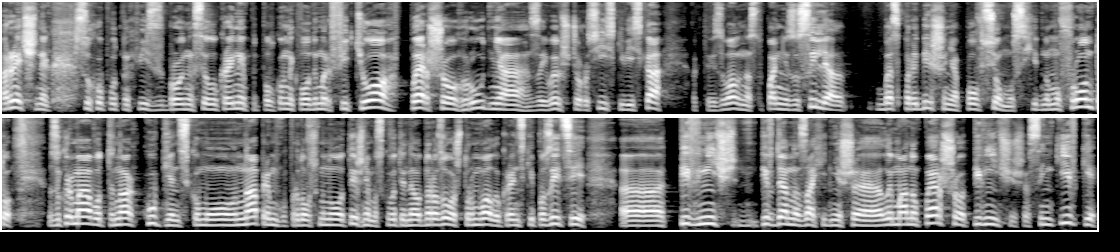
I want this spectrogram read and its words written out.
Речник сухопутних військ збройних сил України, підполковник Володимир Фітьо, 1 грудня заявив, що російські війська активізували наступальні зусилля без перебільшення по всьому східному фронту. Зокрема, от на Куп'янському напрямку продовж минулого тижня московити неодноразово штурмували українські позиції е, північ, південно-західніше Лиману Першого, північніше Синьківки.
